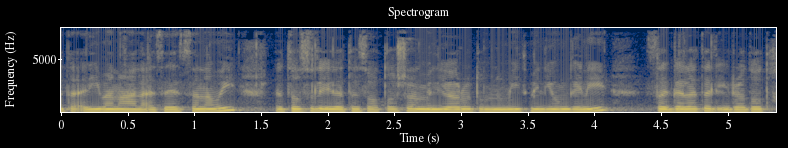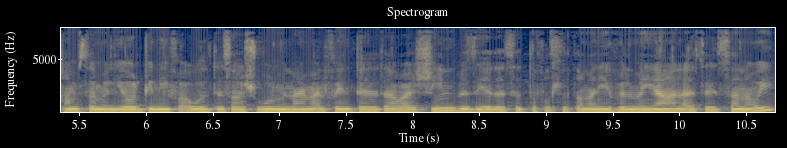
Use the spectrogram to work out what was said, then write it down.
68% تقريبا على أساس سنوي لتصل إلى 19 مليار و800 مليون جنيه. سجلت الإيرادات 5 مليار جنيه في أول تسع شهور من عام 2023 بزيادة 6.8% على أساس سنوي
